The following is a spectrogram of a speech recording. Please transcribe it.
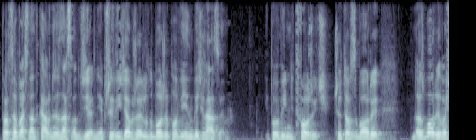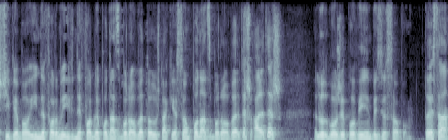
pracować nad każdym z nas oddzielnie. Przewidział, że lud Boży powinien być razem i powinni tworzyć, czy to zbory, no zbory właściwie, bo inne formy, inne formy ponadzborowe to już takie są ponadzborowe, też, ale też lud Boży powinien być ze sobą. To jest ta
